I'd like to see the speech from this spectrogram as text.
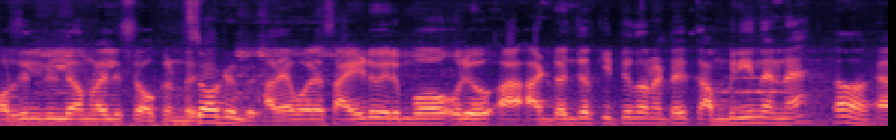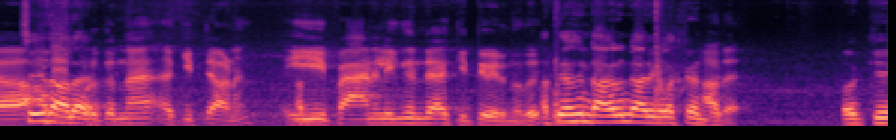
ഒറിജിനൽ ഗ്രില്ല് നമ്മളതിൽ സ്റ്റോക്ക് ഉണ്ട്. സ്റ്റോക്ക് ഉണ്ട്. അതേപോലെ സൈഡ് വരുമ്പോ ഒരു അഡ്വഞ്ചർ കിറ്റ് എന്ന് പറഞ്ഞിട്ട് കമ്പനിയിൽ നിന്ന് തന്നെ? കൊടുക്കുന്ന കിറ്റാണ് ഈ പാനലിംഗിന്റെ കിറ്റ് വരുന്നത്. അത്യാവശ്യം കാര്യങ്ങളൊക്കെ അതെ. ഓക്കെ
